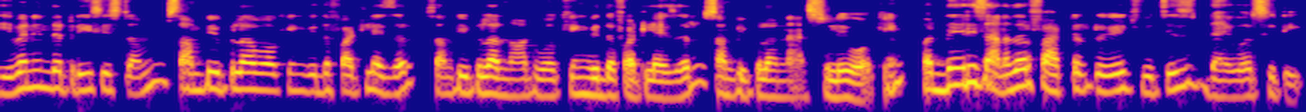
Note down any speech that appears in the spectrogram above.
even in the tree system, some people are working with the fertilizer, some people are not working with the fertilizer, some people are naturally working. But there is another factor to it, which is diversity.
